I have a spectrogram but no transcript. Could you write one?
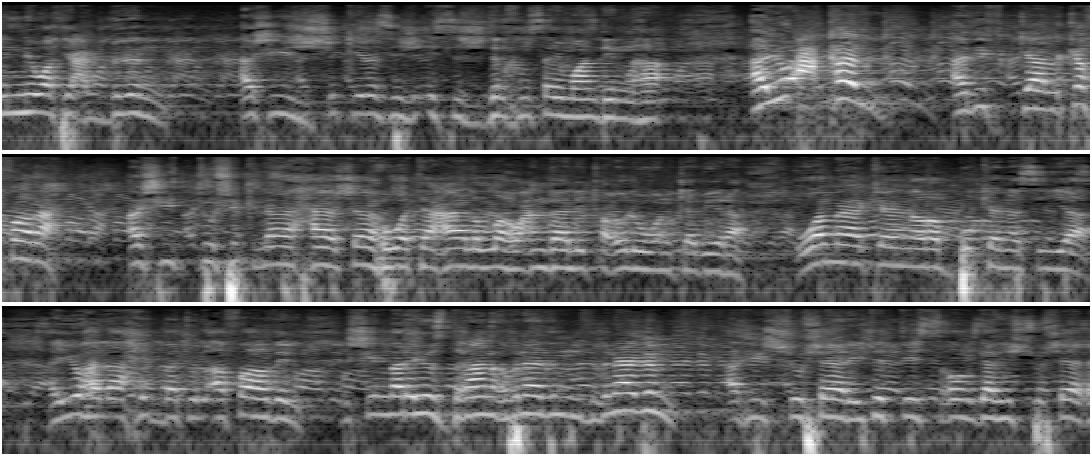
إني وثي عبدن أشي الشكل سجدن خمسة يوان دينها. أيعقل أذفك الكفرة. أشدت شكلا حاشاه وتعالى الله عن ذلك علوا كبيرا. وما كان ربك نسيا. أيها الأحبة الأفاضل الشين مريوز دغان بنادم بنادم أثي الشوشار يتتي الصغون قال الشوشار.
